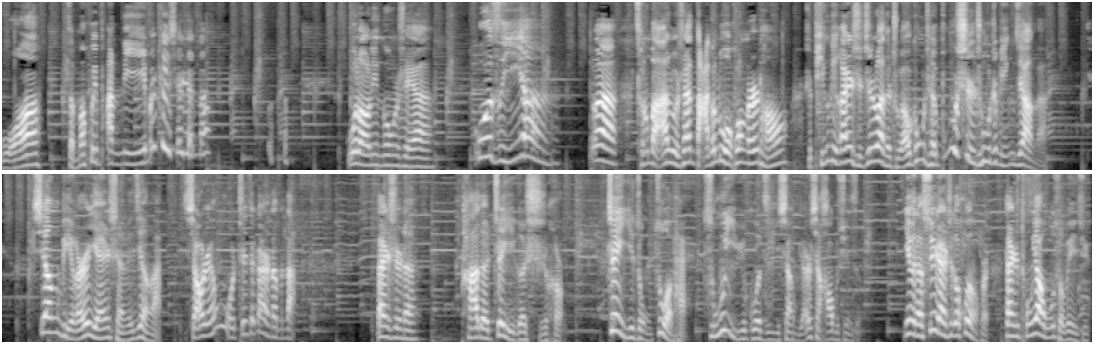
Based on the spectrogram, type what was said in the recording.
我怎么会怕你们这些人呢？郭老令公是谁啊？郭子仪呀，是吧？曾把安禄山打得落荒而逃，是平定安史之乱的主要功臣，不世出之名将啊。相比而言，沈维敬啊，小人物，指甲盖那么大，但是呢。他的这一个时候，这一种做派足以与郭子仪相比，而且毫不逊色。因为他虽然是个混混，但是同样无所畏惧。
